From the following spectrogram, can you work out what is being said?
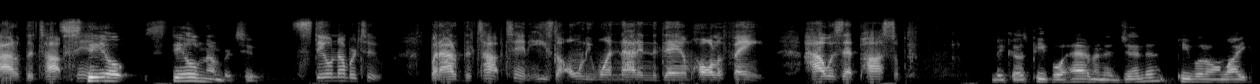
Out of the top ten, Still, still number two. still number two. But out of the top ten, he's the only one not in the damn Hall of Fame. How is that possible? Because people have an agenda. People don't like,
